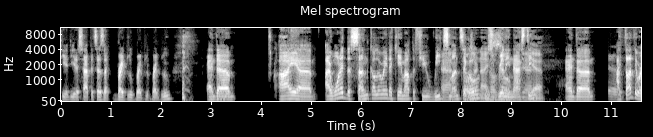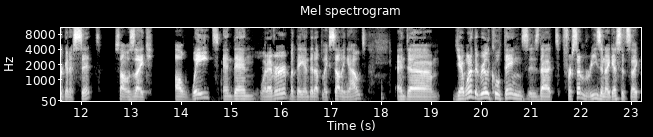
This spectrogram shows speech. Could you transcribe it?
the Adidas app it says like bright blue, bright blue, bright blue, and um. I uh, I wanted the sun colorway that came out a few weeks Yeah, months ago. are nice. It was really dope, nasty, Yeah. And um, Yeah. I thought they were gonna sit, So I was like, I'll wait and then whatever. But they ended up like selling out. And um, yeah, one of the really cool things is that for some reason, I guess it's like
